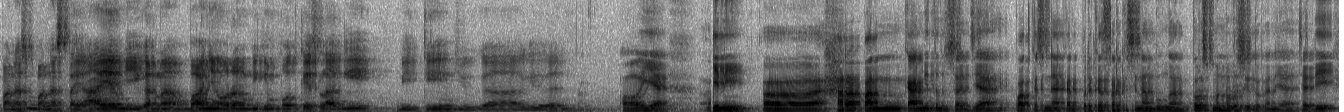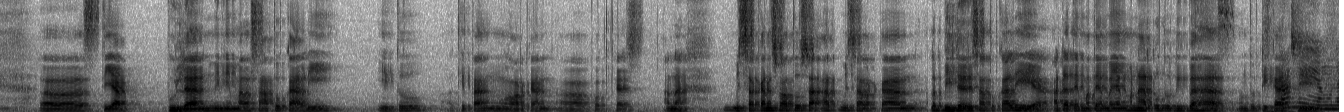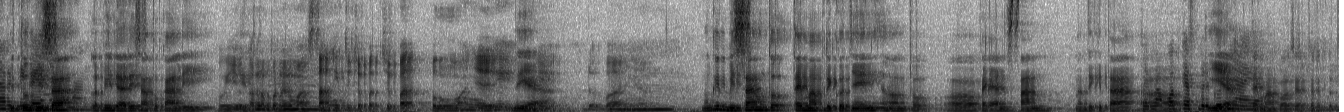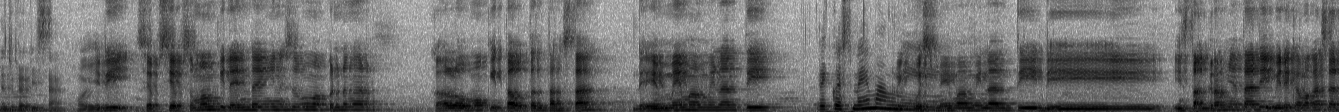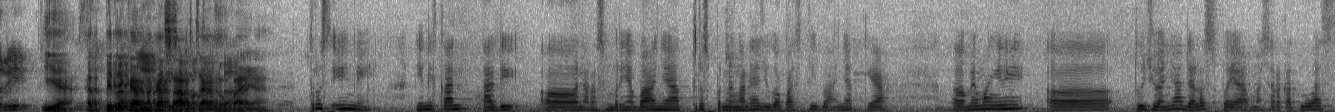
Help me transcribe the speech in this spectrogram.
panas-panas tai ayam jadi karena banyak orang bikin podcast lagi, bikin juga gitu kan. Oh iya. Gini, eh, harapan kami tentu saja podcast ini akan berkes- berkesinambungan terus menerus itu kan ya. Jadi eh, setiap bulan minimal satu kali itu kita mengeluarkan eh, podcast. Nah, misalkan suatu saat misalkan lebih dari satu kali ya, ada tema-tema yang menarik untuk dibahas, untuk dikaji, yang menarik itu bisa Stan. lebih dari satu kali. Oh iya, Gitu. karena penerimaan stan itu cepat-cepat pengumumannya jadi Iya. udah banyak. Mungkin bisa untuk tema berikutnya ini untuk eh, PKN Stan nanti kita Tema eh, podcast berikutnya iya, ya? tema podcast berikutnya juga bisa. Oh jadi siap-siap semua kita endang ini semua pendengar. Kalau mau kita tahu tentang stan, DM Mami nanti, Request memang request nih. Mami nanti di Instagramnya tadi BDK Makassar di. Iya, BDK Makassar jangan lupa ya. Terus ini, ini kan tadi eh, narasumbernya banyak, terus pendengarnya juga pasti banyak ya. Eh, memang ini eh, tujuannya adalah supaya masyarakat luas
